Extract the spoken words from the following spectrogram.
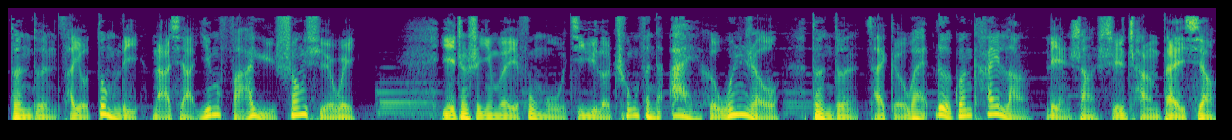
顿顿才有动力拿下英法语双学位。也正是因为父母给予了充分的爱和温柔，顿顿才格外乐观开朗，脸上时常带笑。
